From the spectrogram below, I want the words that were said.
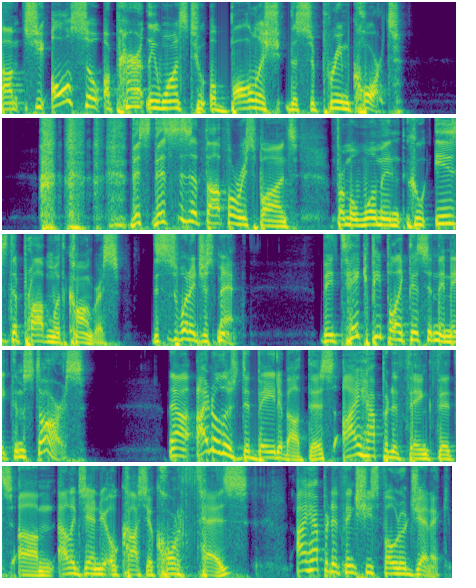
Um, she also apparently wants to abolish the Supreme Court. this this is a thoughtful response from a woman who is the problem with Congress. This is what I just meant. They take people like this and they make them stars. Now, I know there's debate about this. I happen to think that um, Alexandria Ocasio Cortez, I happen to think she's photogenic.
